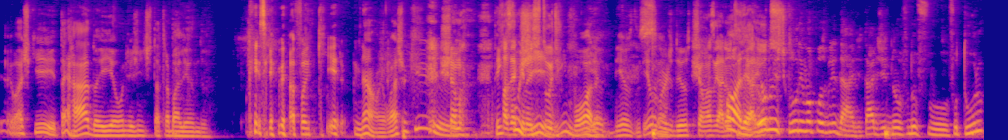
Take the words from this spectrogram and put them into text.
Eu acho que tá errado aí onde a gente tá trabalhando. Você quer virar funkeiro? Não, eu acho que Chama, tem que fazer aqui no fugir, estúdio. ir embora. Meu Deus do Pelo céu. amor de Deus. chama as garotas. Olha, eu garotos. não excluo nenhuma possibilidade, tá? De no, no fu- futuro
